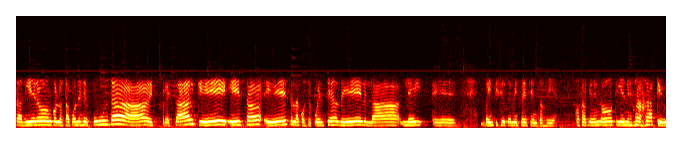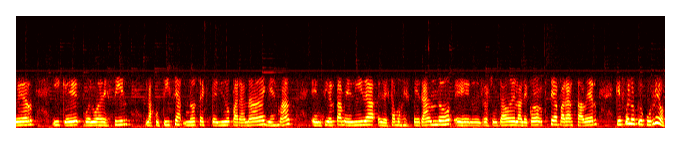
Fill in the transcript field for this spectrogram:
salieron con los tapones de punta a expresar que esa es la consecuencia de la ley eh, 27.610, cosa que no tiene nada que ver y que, vuelvo a decir, la justicia no se ha expedido para nada y es más, en cierta medida eh, estamos esperando el resultado de la necropsia para saber qué fue lo que ocurrió.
